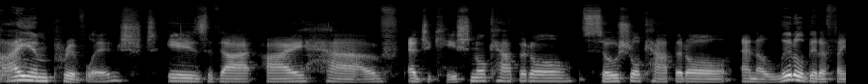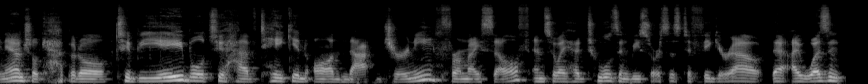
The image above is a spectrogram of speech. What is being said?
I am privileged is that I have educational capital, social capital, and a little bit of financial capital to be able to have taken on that journey for myself. And so I had tools and resources to figure out that I wasn't,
